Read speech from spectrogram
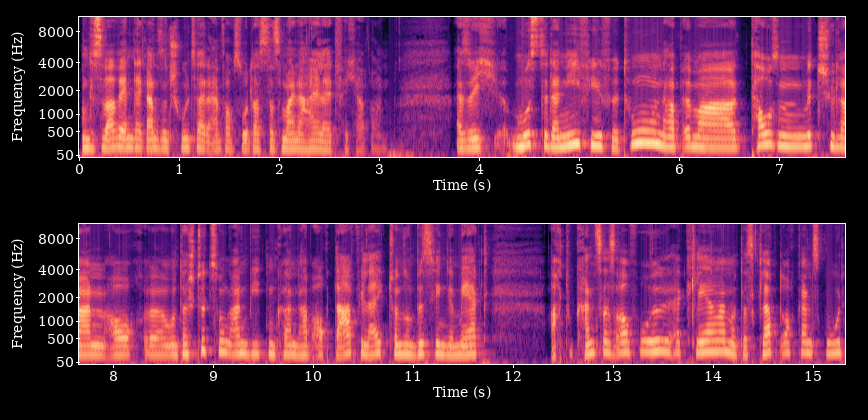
und es war während der ganzen Schulzeit einfach so, dass das meine Highlight-Fächer waren. Also ich musste da nie viel für tun, habe immer tausend Mitschülern auch äh, Unterstützung anbieten können, habe auch da vielleicht schon so ein bisschen gemerkt, ach, du kannst das auch wohl erklären und das klappt auch ganz gut,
